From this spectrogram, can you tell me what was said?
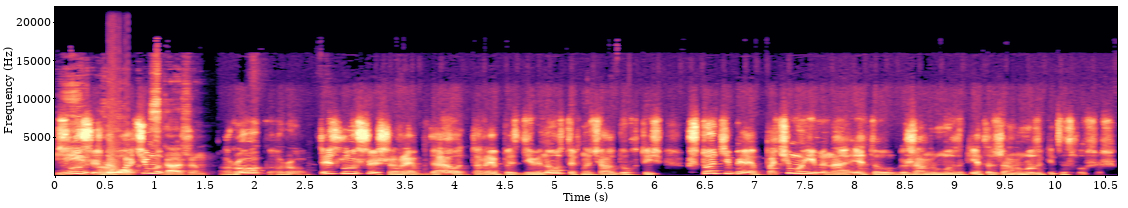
и слушаешь, рок, да почему? скажем. Рок, рок. Ты слушаешь рэп, да, вот рэп из 90-х, начала 2000 Что тебе, почему именно эту жанр музыки, этот жанр музыки ты слушаешь?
